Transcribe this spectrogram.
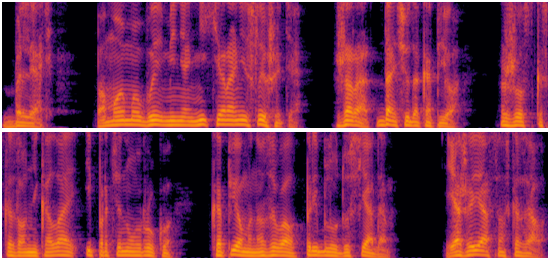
Блять, по-моему, вы меня ни хера не слышите. Жара, дай сюда копье!» — жестко сказал Николай и протянул руку. Копьем он называл приблуду с ядом. «Я же ясно сказал.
